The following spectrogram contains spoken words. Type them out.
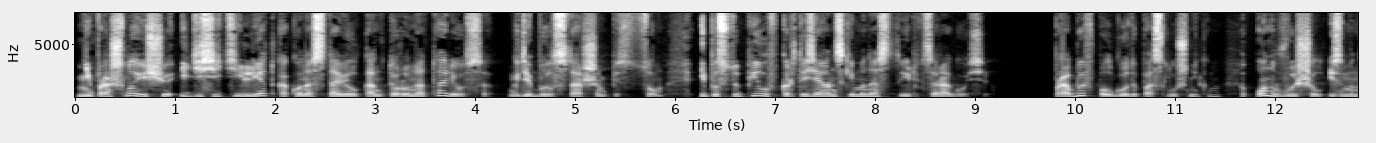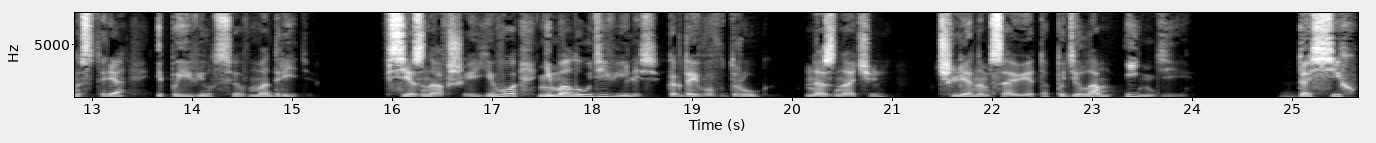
«Не прошло еще и десяти лет, как он оставил контору нотариуса, где был старшим писцом, и поступил в картезианский монастырь в Сарагосе. Пробыв полгода послушником, он вышел из монастыря и появился в Мадриде. Все знавшие его немало удивились, когда его вдруг назначили членом Совета по делам Индии. До сих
